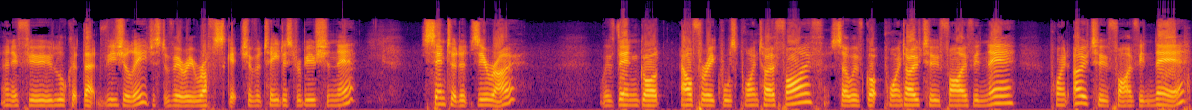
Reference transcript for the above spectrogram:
And if you look at that visually, just a very rough sketch of a t distribution there, centered at 0, we've then got alpha equals 0.05, so we've got 0.025 in there, 0.025 in there,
